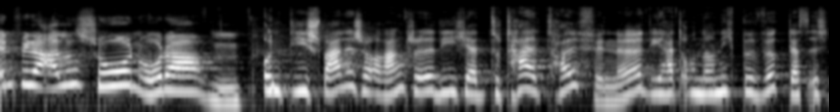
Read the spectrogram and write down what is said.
entweder alles schon oder, hm. Und die spanische Orange, die ich ja total toll finde, die hat auch noch nicht bewirkt, dass ich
